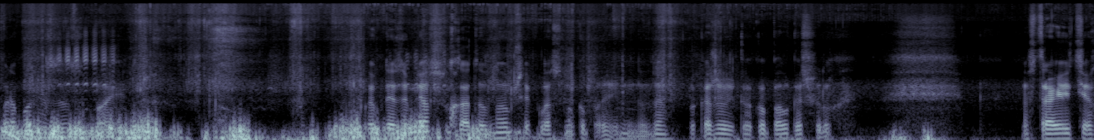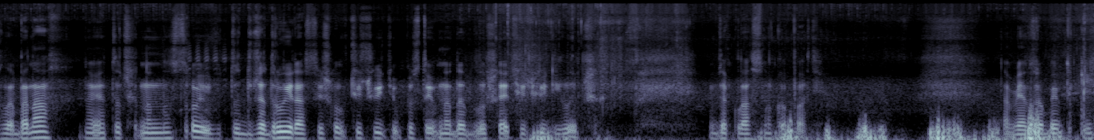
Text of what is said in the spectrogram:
Бараболю засипає. Коли буде то воно взагалі класно копає. Ну, да. Покажу, яка копалка широка. Настраюється глибина. Ну я тут ще не настроїв. Тут вже другий раз пішов чуть-чуть, опустив, треба було ще чуть-чуть глибше. Буде класно копати. Там я зробив такий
